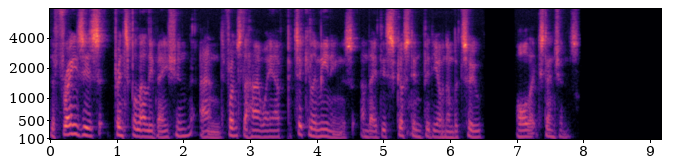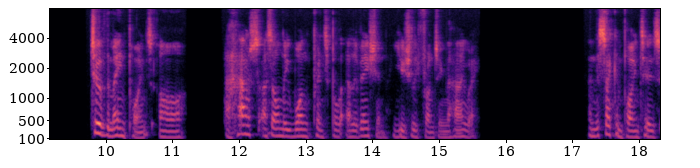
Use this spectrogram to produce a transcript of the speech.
The phrases principal elevation and fronts the highway have particular meanings and they're discussed in video number two, all extensions. Two of the main points are a house has only one principal elevation, usually fronting the highway. And the second point is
